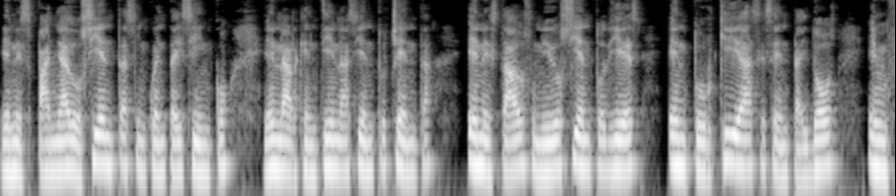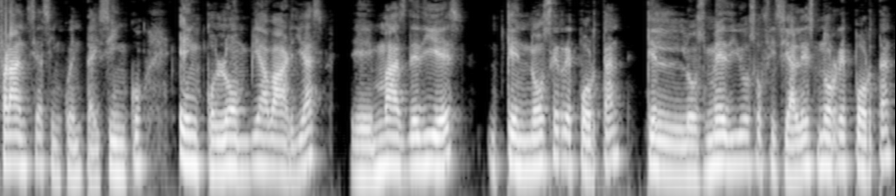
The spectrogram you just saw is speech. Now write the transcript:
en España 255, en Argentina 180, en Estados Unidos 110, en Turquía 62, en Francia 55, en Colombia varias, eh, más de 10 que no se reportan, que los medios oficiales no reportan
